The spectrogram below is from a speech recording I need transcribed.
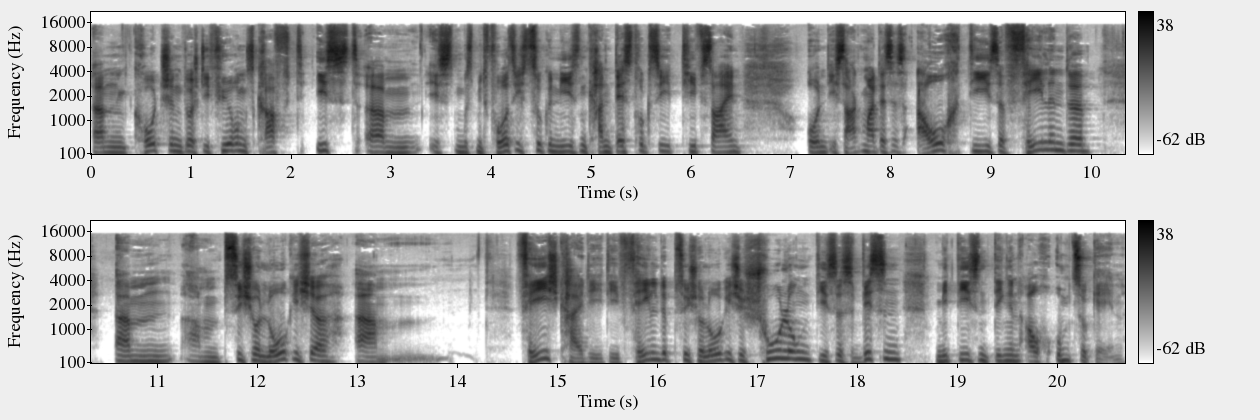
ähm, Coaching durch die Führungskraft ist, ähm, ist, muss mit Vorsicht zu genießen, kann destruktiv sein. Und ich sage mal, das ist auch diese fehlende ähm, ähm, psychologische ähm, Fähigkeit, die, die fehlende psychologische Schulung, dieses Wissen, mit diesen Dingen auch umzugehen.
